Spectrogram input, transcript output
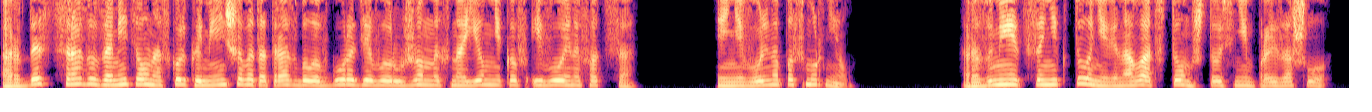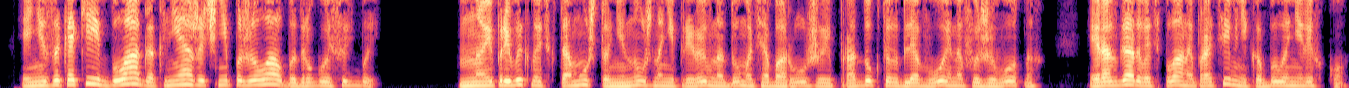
Ардест сразу заметил, насколько меньше в этот раз было в городе вооруженных наемников и воинов отца, и невольно посмурнел. Разумеется, никто не виноват в том, что с ним произошло, и ни за какие блага княжич не пожелал бы другой судьбы но и привыкнуть к тому, что не нужно непрерывно думать об оружии, продуктах для воинов и животных, и разгадывать планы противника было нелегко.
